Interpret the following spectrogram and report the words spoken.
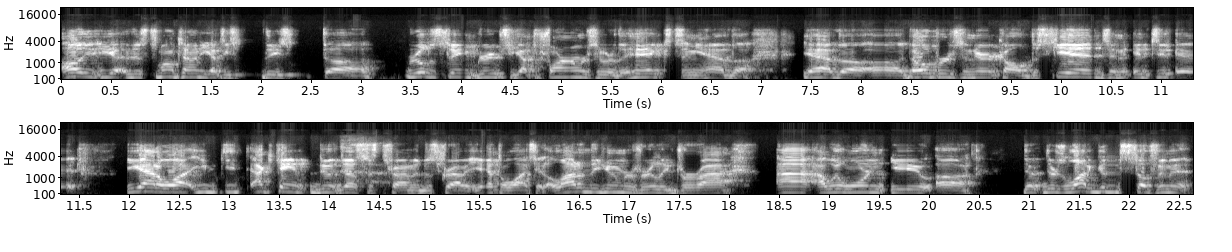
all you got this small town you got these these uh real distinct groups. You got the farmers who are the Hicks, and you have the you have the uh, dopers, and they're called the Skids. And it, it you gotta watch. You, you, I can't do it justice trying to describe it. You have to watch it. A lot of the humor is really dry. I, I will warn you. Uh, there, there's a lot of good stuff in it.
